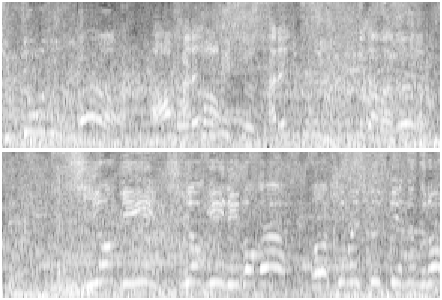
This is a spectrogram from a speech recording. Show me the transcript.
김정호 선수가 아, 잘해주고 그렇다. 있어요. 잘해주고 있습니다만은 지역이 지역이 리버가 어, 힘을 쓸 수 있는 그런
